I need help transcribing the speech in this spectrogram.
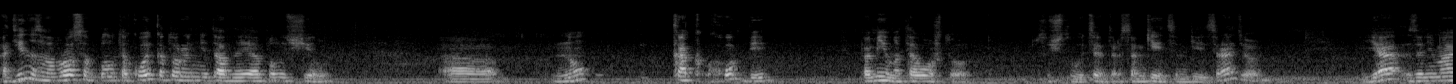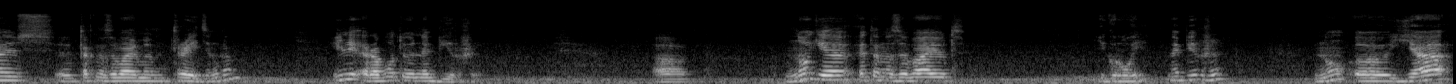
Один из вопросов был такой, который недавно я получил. Э, ну, как хобби, помимо того, что существует центр Сангейтс, Сангейтс Радио, я занимаюсь э, так называемым трейдингом или работаю на бирже. А, многие это называют игрой на бирже. Ну, э, я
